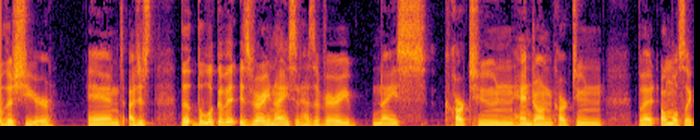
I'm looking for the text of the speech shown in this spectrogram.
of this year, and I just the the look of it is very nice. It has a very nice cartoon, hand drawn cartoon, but almost like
